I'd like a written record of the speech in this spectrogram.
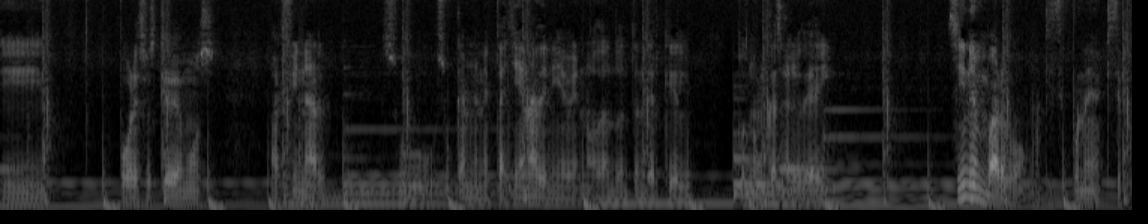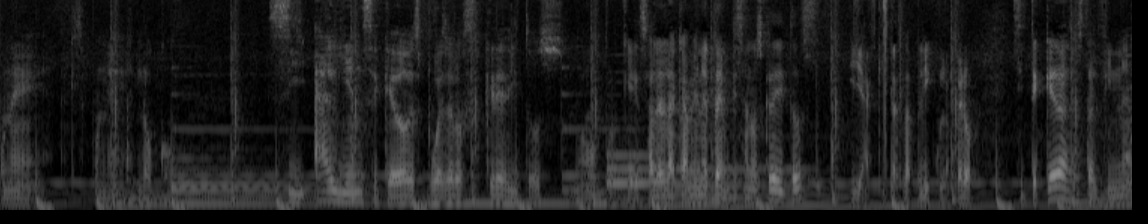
Y por eso es que vemos al final su, su camioneta llena de nieve, ¿no? Dando a entender que él pues nunca salió de ahí. Sin embargo, aquí se pone, aquí se pone, aquí se pone loco. Si alguien se quedó después de los créditos, ¿no? Porque sale la camioneta, empiezan los créditos y ya quitas la película. Pero si te quedas hasta el final,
